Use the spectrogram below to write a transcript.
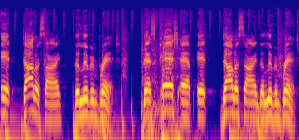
at dollar sign the living branch. That's cash app at dollar sign the living branch.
